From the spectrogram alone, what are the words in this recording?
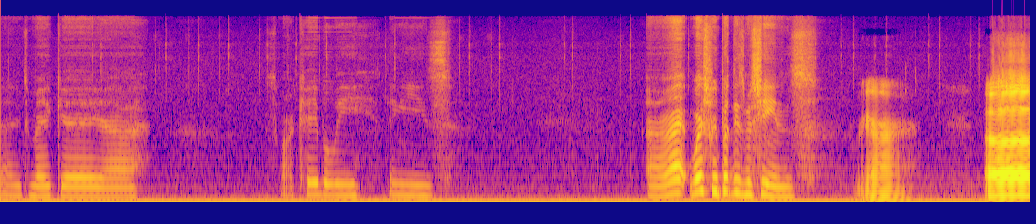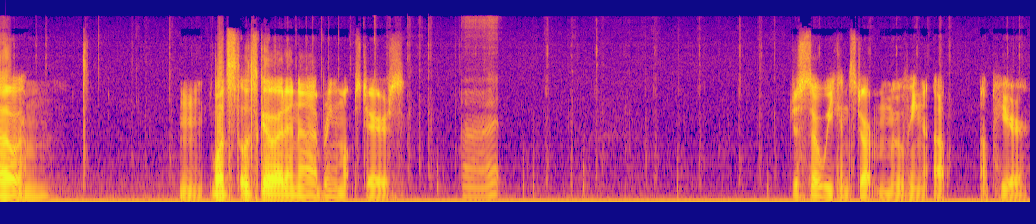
I need to make a, uh, smart cable-y thingies. Alright, where should we put these machines? We are. Uh. Um, hmm. Let's let's go ahead and uh, bring them upstairs, Alright. just so we can start moving up up here.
